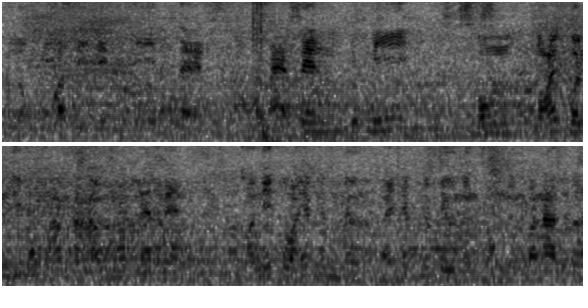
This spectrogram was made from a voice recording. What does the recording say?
พัดลมขั้ว4มิลมีตั้งแ8เซนยุคนี้คงน้อยคนที่จะถามหาครับ8เซนวันนี้ตัว FM1 ไอ FW121 ก็น่าสนใจ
